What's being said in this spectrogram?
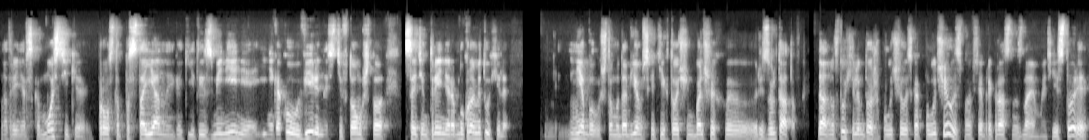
на тренерском мостике, просто постоянные какие-то изменения и никакой уверенности в том, что с этим тренером, ну кроме Тухеля, не было, что мы добьемся каких-то очень больших э, результатов. Да, но с Тухелем тоже получилось, как получилось, мы все прекрасно знаем эти истории,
